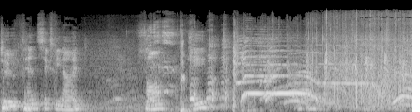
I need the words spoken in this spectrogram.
to 1069, Tom G. Tommy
